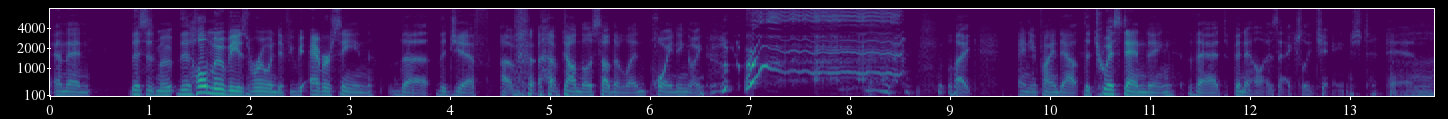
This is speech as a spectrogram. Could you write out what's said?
and then. This is mo- the whole movie is ruined if you've ever seen the the GIF of of Donald Sutherland pointing, going like, and you find out the twist ending that Bennell has actually changed, and Oh.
